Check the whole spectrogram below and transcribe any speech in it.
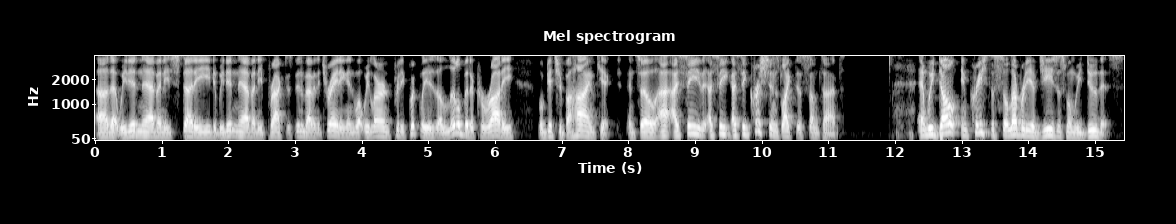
uh, that we didn't have any study, that we didn't have any practice, didn't have any training, and what we learned pretty quickly is a little bit of karate will get you behind kicked, and so I, I see I see I see Christians like this sometimes and we don't increase the celebrity of Jesus when we do this.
